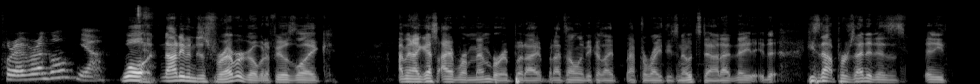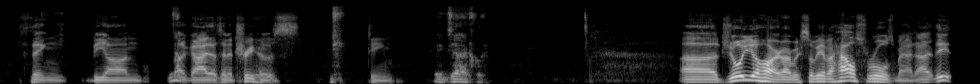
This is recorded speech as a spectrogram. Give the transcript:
forever ago. Yeah. well, Yeah. not even just forever ago, but it feels like. I mean, I guess I remember it, but I but that's only because I have to write these notes down. I, they, it, he's not presented as anything beyond No. a guy that's in a trios team. exactly. Uh, Julia Hart. All right, so we have a house rules match. I, the,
